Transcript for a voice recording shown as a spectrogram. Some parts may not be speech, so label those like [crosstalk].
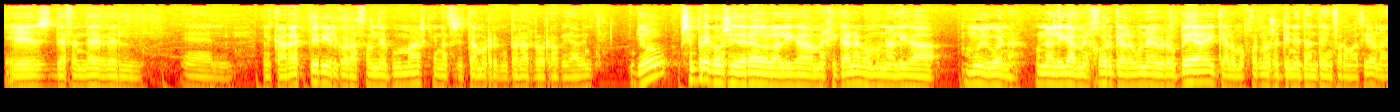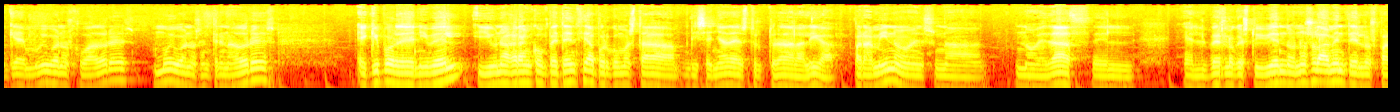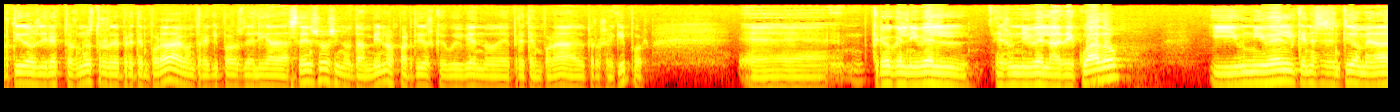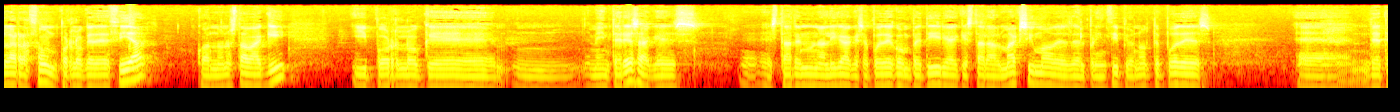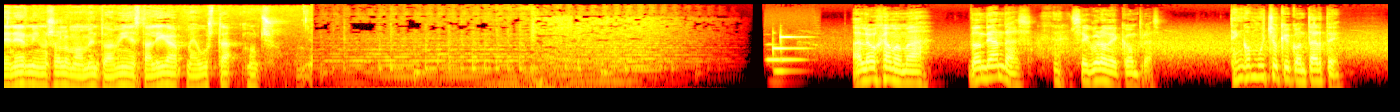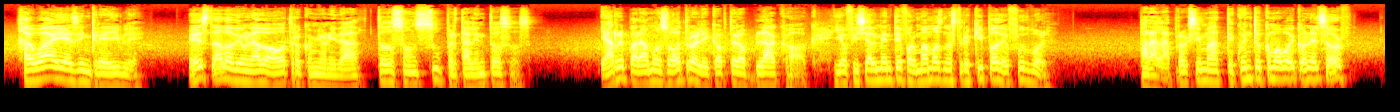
es defender el, el- el carácter y el corazón de Pumas que necesitamos recuperarlo rápidamente. Yo siempre he considerado la liga mexicana como una liga muy buena, una liga mejor que alguna europea y que a lo mejor no se tiene tanta información. Aquí hay muy buenos jugadores, muy buenos entrenadores, equipos de nivel y una gran competencia por cómo está diseñada y estructurada la liga. Para mí no es una novedad el, el ver lo que estoy viendo, no solamente en los partidos directos nuestros de pretemporada contra equipos de liga de ascenso, sino también los partidos que voy viendo de pretemporada de otros equipos. Eh, creo que el nivel es un nivel adecuado y un nivel que en ese sentido me da la razón por lo que decía cuando no estaba aquí y por lo que mm, me interesa, que es eh, estar en una liga que se puede competir y hay que estar al máximo desde el principio. No te puedes eh, detener ni un solo momento. A mí esta liga me gusta mucho. Aloha mamá, ¿dónde andas? [laughs] Seguro de compras. Tengo mucho que contarte. Hawái es increíble. He estado de un lado a otro con mi unidad. Todos son súper talentosos. Ya reparamos otro helicóptero Blackhawk y oficialmente formamos nuestro equipo de fútbol. Para la próxima te cuento cómo voy con el surf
